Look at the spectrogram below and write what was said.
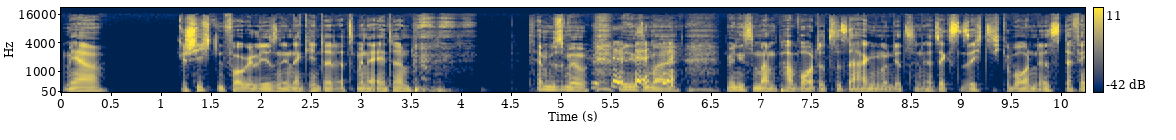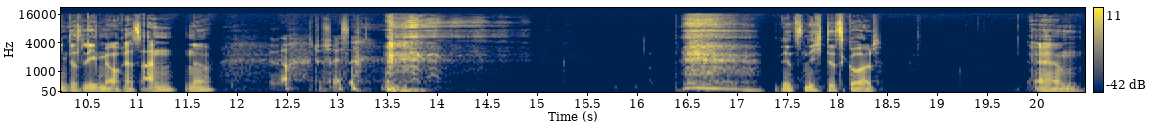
mehr Geschichten vorgelesen in der Kindheit als meine Eltern. da müssen wir wenigstens mal, wenigstens mal ein paar Worte zu sagen. Und jetzt, wenn er 66 geworden ist, da fängt das Leben ja auch erst an, ne? Ach, du Scheiße. Jetzt nicht Discord. Ähm,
